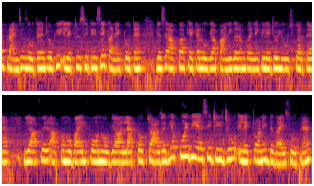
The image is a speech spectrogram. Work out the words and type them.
अप्लायंसेज होते हैं जो कि इलेक्ट्रिसिटी से कनेक्ट होते हैं। जैसे आपका केटल हो गया पानी गर्म करने के लिए जो यूज़ करते हैं, या फिर आपका मोबाइल फ़ोन हो गया लैपटॉप चार्जर या कोई भी ऐसी चीज़ जो इलेक्ट्रॉनिक डिवाइस होते हैं,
